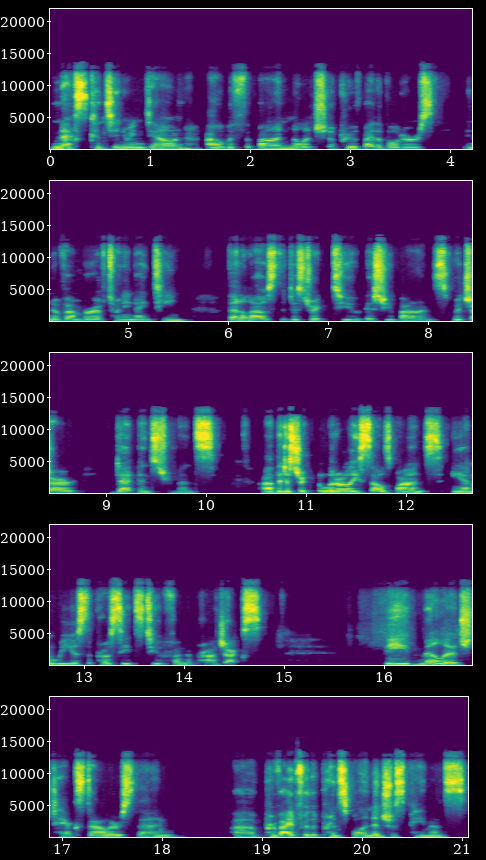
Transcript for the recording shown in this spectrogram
Next, continuing down uh, with the bond millage approved by the voters in November of 2019, that allows the district to issue bonds, which are debt instruments. Uh, the district literally sells bonds and we use the proceeds to fund the projects. The millage tax dollars then uh, provide for the principal and interest payments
